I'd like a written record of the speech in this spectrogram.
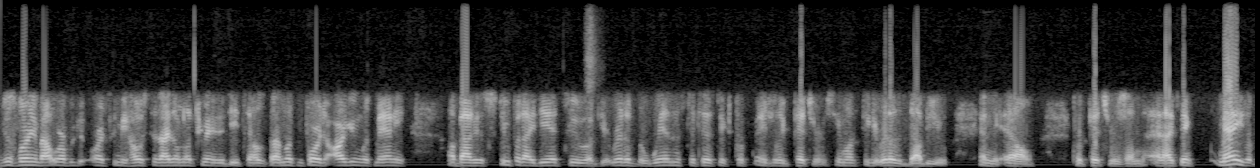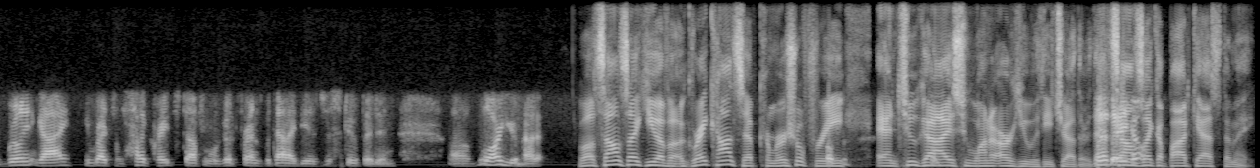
just learning about where, where it's going to be hosted. I don't know too many of the details, but I'm looking forward to arguing with Manny about his stupid idea to uh, get rid of the win statistics for major league pitchers. He wants to get rid of the W and the L for pitchers, and and I think Manny's a brilliant guy. He writes a lot of great stuff, and we're good friends. But that idea is just stupid, and uh, we'll argue about it. Well, it sounds like you have a mm-hmm. great concept, commercial free, oh, and two guys who want to argue with each other. That there you sounds like a podcast to me.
